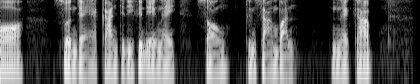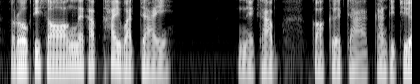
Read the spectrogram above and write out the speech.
อ ส่วนใหญ่อาการจะดีขึ้นเองใน 2-3 วันนะครับ โรคที่2นะครับไข้หวัดใหญ่นะครับ ก็เกิดจากการติดเชื้อ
